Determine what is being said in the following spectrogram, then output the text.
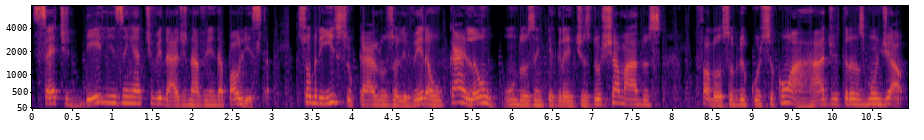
sete deles em atividade na Avenida Paulista. Sobre isso, Carlos Oliveira, o Carlão, um dos integrantes dos chamados, falou sobre o curso com a Rádio Transmundial.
